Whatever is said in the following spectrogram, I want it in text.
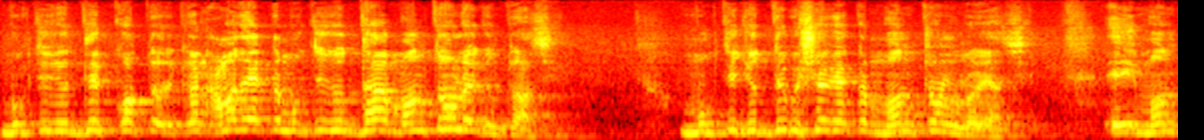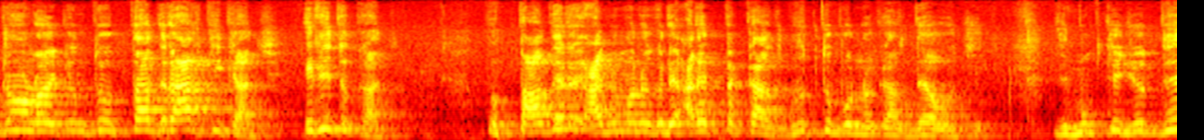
মুক্তিযুদ্ধে কত, কারণ আমাদের একটা মুক্তিযোদ্ধা মন্ত্রণালয় কিন্তু আছে। মুক্তিযুদ্ধ বিষয়ক একটা মন্ত্রণালয় আছে। এই মন্ত্রণালয় কিন্তু তাদের আর কি কাজ? এটাই তো কাজ। তো তাদের আমি মনে করি আরেকটা কাজ, গুরুত্বপূর্ণ কাজ দেওয়া উচিত। যে মুক্তিযুদ্ধে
